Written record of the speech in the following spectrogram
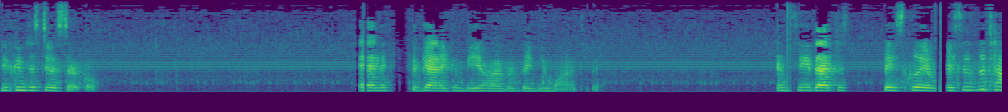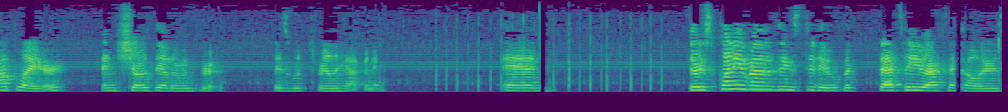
you can just do a circle. And again, it can be however big you want it to be. And see that just basically erases the top layer and shows the other one through, is what's really happening. And there's plenty of other things to do, but that's how you accent colors.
